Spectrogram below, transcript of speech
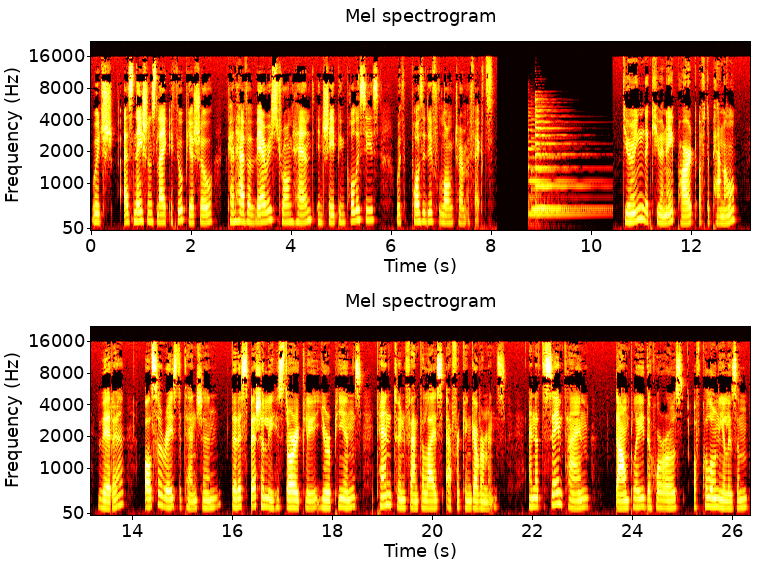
which, as nations like Ethiopia show, can have a very strong hand in shaping policies with positive long-term effects. During the Q&A part of the panel, Were also raised attention that especially historically Europeans tend to infantilize African governments and at the same time downplay the horrors of colonialism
